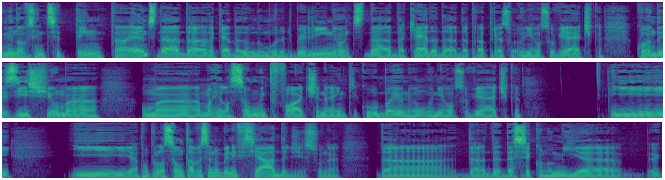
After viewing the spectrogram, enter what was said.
1970, é antes da, da, da, queda do, do Muro de Berlim, antes da, da queda da, da própria União Soviética, quando existe uma uma, uma relação muito forte né, entre Cuba e União, União Soviética. E, e a população estava sendo beneficiada disso, né? Da, da, da, dessa economia eh,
